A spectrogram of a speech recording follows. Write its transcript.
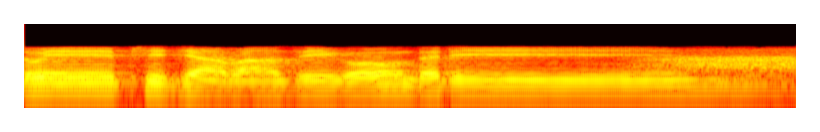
သွေဖြစ်ကြပါစေကုန်တည်း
